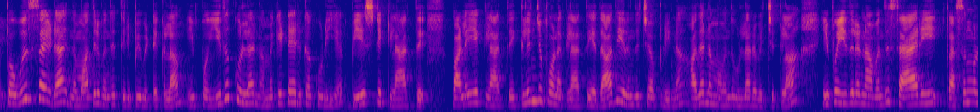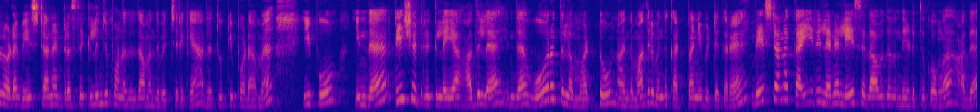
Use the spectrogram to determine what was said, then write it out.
இப்போ உள் சைடாக இந்த மாதிரி வந்து திருப்பி விட்டுக்கலாம். இப்போ இதுக்குள்ளே நம்மக்கிட்ட இருக்கக்கூடிய வேஸ்ட்டு கிளாத்து பழைய கிளாத்து கிழிஞ்சு போன கிளாத்து ஏதாவது இருந்துச்சு அப்படின்னா அதை நம்ம வந்து உள்ளார வச்சுக்கலாம். இப்போ இதில் நான் வந்து சாரீ பசங்களோட வேஸ்ட்டான ட்ரெஸ்ஸு கிழிஞ்சு போனது தான் வந்து வச்சுருக்கேன். அதை தூக்கி போடாமல் இப்போது இந்த டிஷர்ட் இருக்கு இல்லையா அதில் இந்த ஓரத்தில் மட்டும் நான் இந்த மாதிரி வந்து கட் பண்ணி விட்டுக்கிறேன். வேஸ்ட்டான கயிறு இல்லைன்னா லேஸ் ஏதாவது வந்து எடுத்துக்கோங்க. அதை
